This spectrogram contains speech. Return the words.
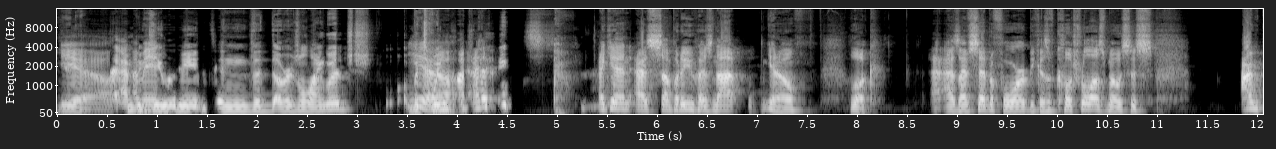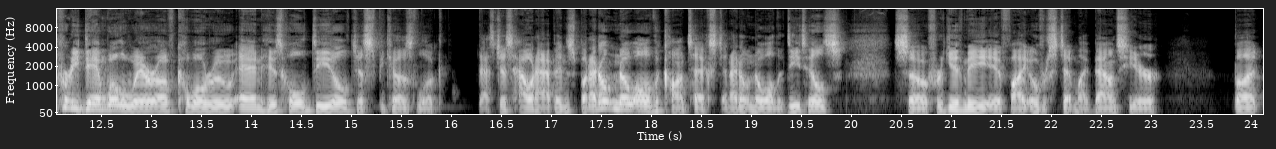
Yeah, the I mean, ambiguity in the original language between Yeah, I- I- again, as somebody who has not, you know, look, as I've said before, because of cultural osmosis, I'm pretty damn well aware of Kaworu and his whole deal, just because, look, that's just how it happens. But I don't know all the context and I don't know all the details, so forgive me if I overstep my bounds here. But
